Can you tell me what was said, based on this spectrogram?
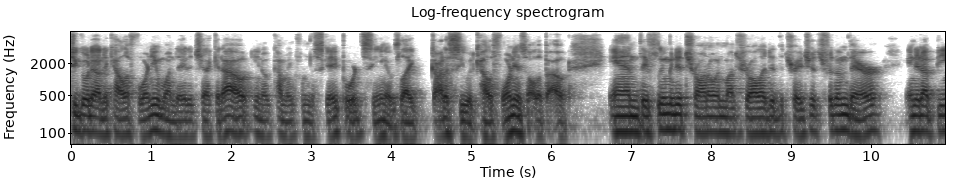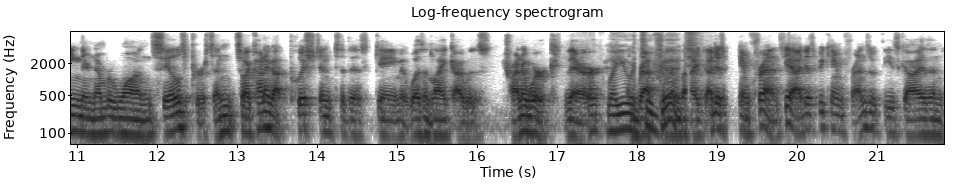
to go down to California one day to check it out, you know, coming from the skateboard scene, it was like, got to see what California is all about. And they flew me to Toronto and Montreal. I did the trade shows for them there, ended up being their number one salesperson. So I kind of got pushed into this game. It wasn't like I was trying to work there. Well, you were too good. Them, but I, I just became friends. Yeah, I just became friends with these guys. And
